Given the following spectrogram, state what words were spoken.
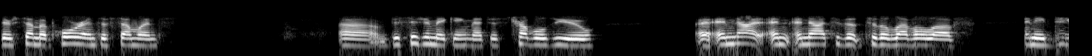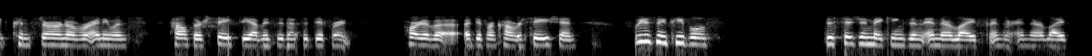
there's some abhorrence of someone's um decision making that just troubles you. And not and and not to the to the level of any deep concern over anyone's health or safety. Obviously that's a different part of a, a different conversation. We just meet people's decision makings in, in their life and their in their life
